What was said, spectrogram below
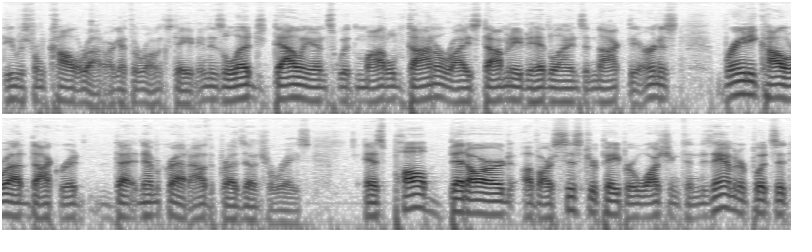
He was from Colorado. I got the wrong state. And his alleged dalliance with model Donna Rice dominated headlines and knocked the earnest, brainy Colorado Democrat out of the presidential race. As Paul Bedard of our sister paper, Washington Examiner, puts it,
